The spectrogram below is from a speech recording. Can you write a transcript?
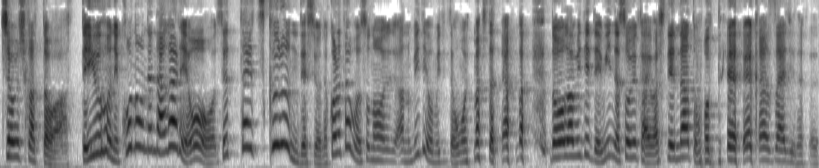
っちゃ美味しかったわっていうふうに、このね、流れを絶対作るんですよね。これ多分その、あの、ビデオ見てて思いましたね。あの、動画見ててみんなそういう会話してんなと思って、関西人の人で、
